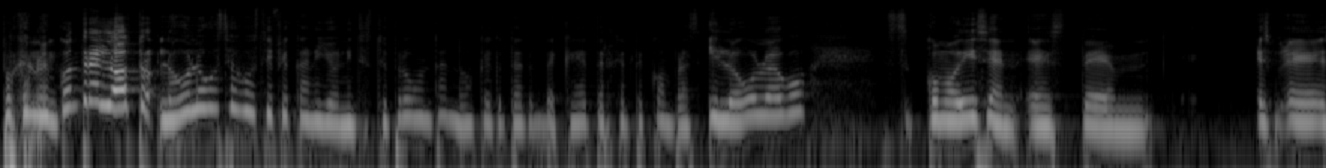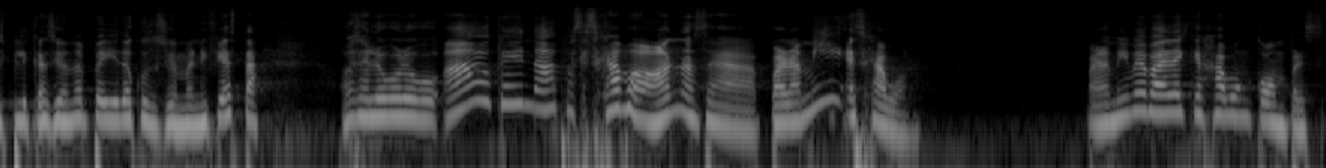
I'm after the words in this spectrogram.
porque no encontré el otro. Luego, luego se justifican y yo ni te estoy preguntando de, qué detergente compras. Y luego, luego, como dicen, este, es- eh, explicación de apellido, acusación manifiesta. O sea, luego, luego, ah, ok, no, pues es jabón. O sea, para mí es jabón. Para mí me vale qué jabón compres.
